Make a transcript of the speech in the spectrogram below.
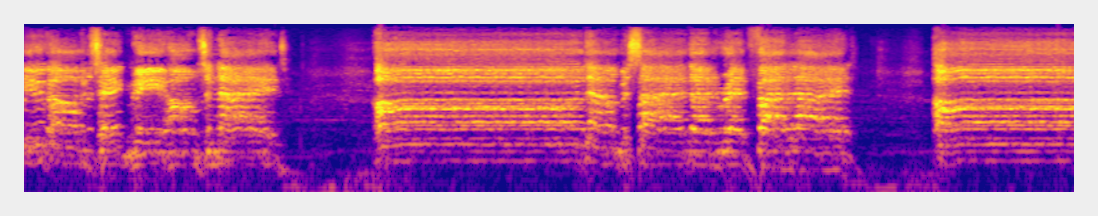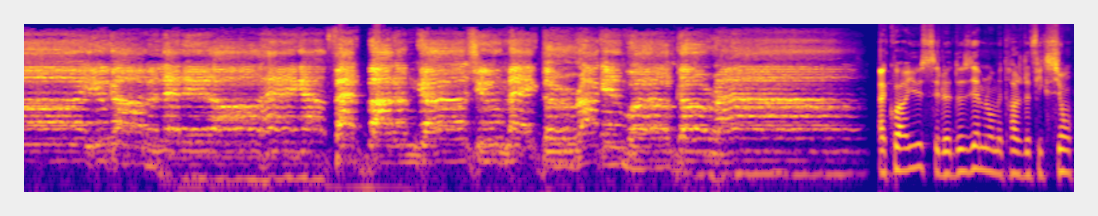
you gonna take me home tonight? Oh, Aquarius, c'est le deuxième long métrage de fiction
